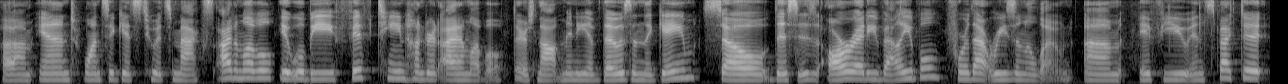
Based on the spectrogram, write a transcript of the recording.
Um, and once it gets to its max item level, it will be 1500 item level. There's not many of those in the game, so this is already valuable for that reason alone. Um, if you inspect it,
